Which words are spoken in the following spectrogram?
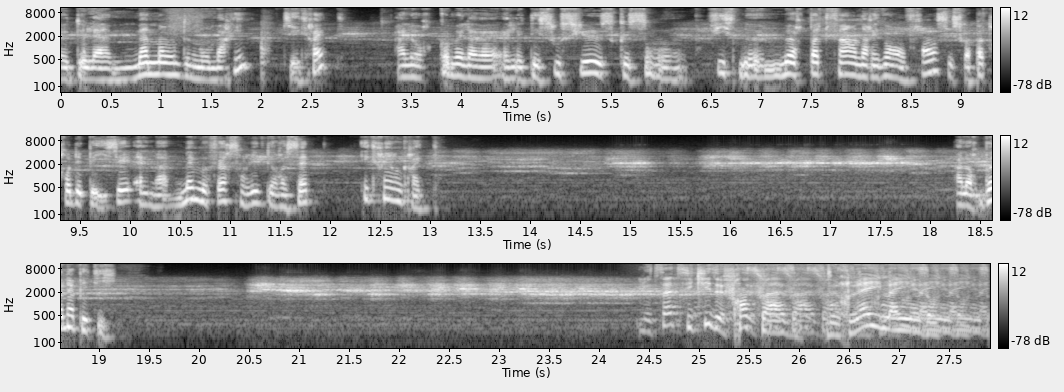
euh, de la maman de mon mari, qui est grecque. Alors, comme elle, était soucieuse que son fils ne meure pas de faim en arrivant en France et soit pas trop dépaysé, elle m'a même offert son livre de recettes écrit en grec. Alors, bon appétit Le tzatziki de Françoise de Rueil-Malmaison.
